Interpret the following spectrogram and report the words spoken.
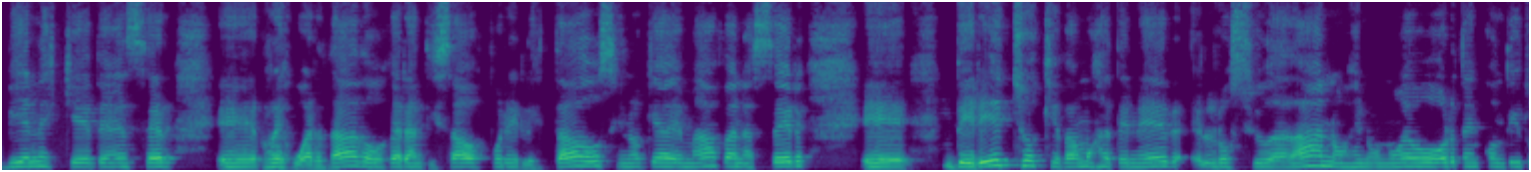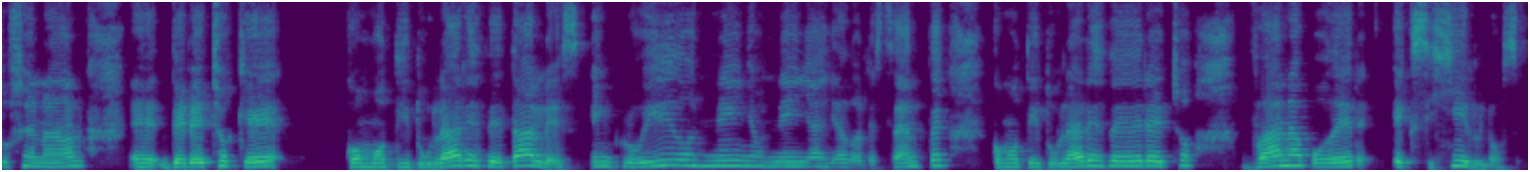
bienes que deben ser eh, resguardados, garantizados por el Estado, sino que además van a ser eh, derechos que vamos a tener los ciudadanos en un nuevo orden constitucional, derechos que como titulares de tales, incluidos niños, niñas y adolescentes, como titulares de derechos, van a poder exigirlos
